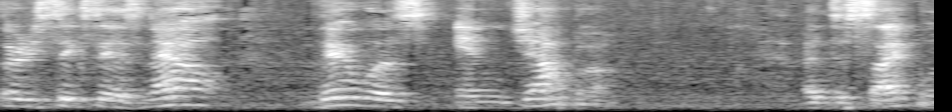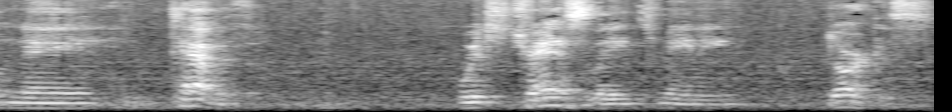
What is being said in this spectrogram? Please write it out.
36 says, Now there was in Joppa a disciple named Tabitha, which translates meaning Dorcas.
